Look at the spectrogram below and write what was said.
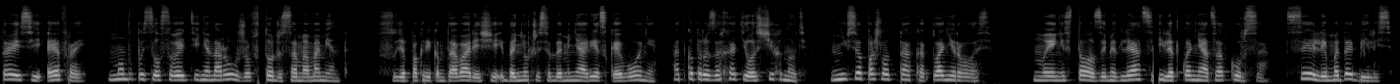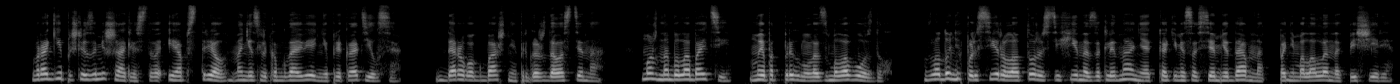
Трейси и Эфрой, но он выпустил свои тени наружу в тот же самый момент. Судя по крикам товарищей и донесшейся до меня резкой вони, от которой захотелось чихнуть, не все пошло так, как планировалось. Но я не стала замедляться или отклоняться от курса. Цели мы добились. Враги пришли в замешательство, и обстрел на несколько мгновений прекратился. Дорогу к башне преграждала стена. Можно было обойти, но я подпрыгнула и взмыла воздух. В ладонях пульсировало то же стихийное заклинание, какими совсем недавно понимала Лена в пещере.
